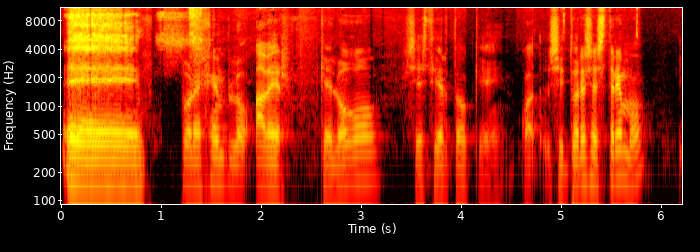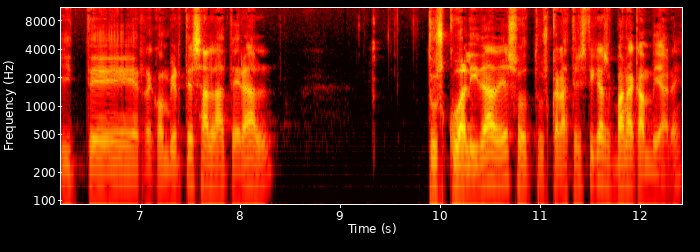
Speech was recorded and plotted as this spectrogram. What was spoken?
Eh, Por ejemplo, a ver, que luego, si es cierto que si tú eres extremo y te reconviertes a lateral, tus cualidades o tus características van a cambiar, ¿eh?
